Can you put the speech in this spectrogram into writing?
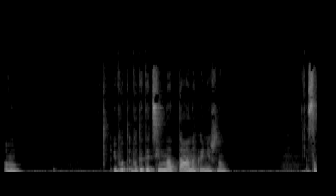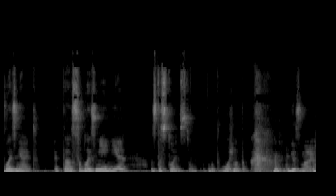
Эм, и вот, вот эта темнота, она, конечно, соблазняет это соблазнение с достоинством. Вот можно так? Не знаю.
